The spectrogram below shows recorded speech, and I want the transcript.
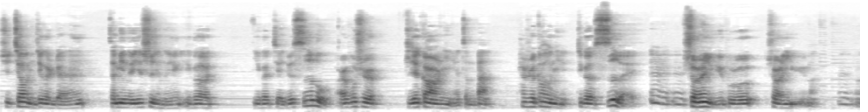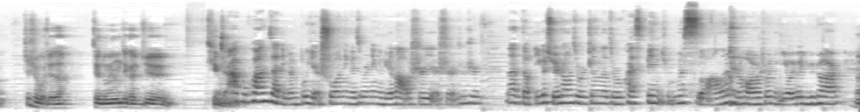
去教你这个人在面对一些事情的一一个一个解决思路，而不是直接告诉你怎么办。他是告诉你这个思维，嗯嗯嗯授人以鱼不如授人以渔嘛。嗯。这是我觉得这龙樱这个剧挺这阿布宽在里面不也说那个，就是那个女老师也是，就是那等一个学生就是真的就是快濒什么死亡的时候，说你有一个鱼竿你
